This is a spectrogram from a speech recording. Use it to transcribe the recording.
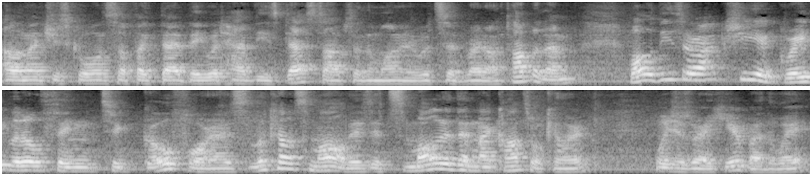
elementary school and stuff like that, they would have these desktops and the monitor would sit right on top of them. Well, these are actually a great little thing to go for as look how small it is. It's smaller than my console killer, which is right here by the way.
